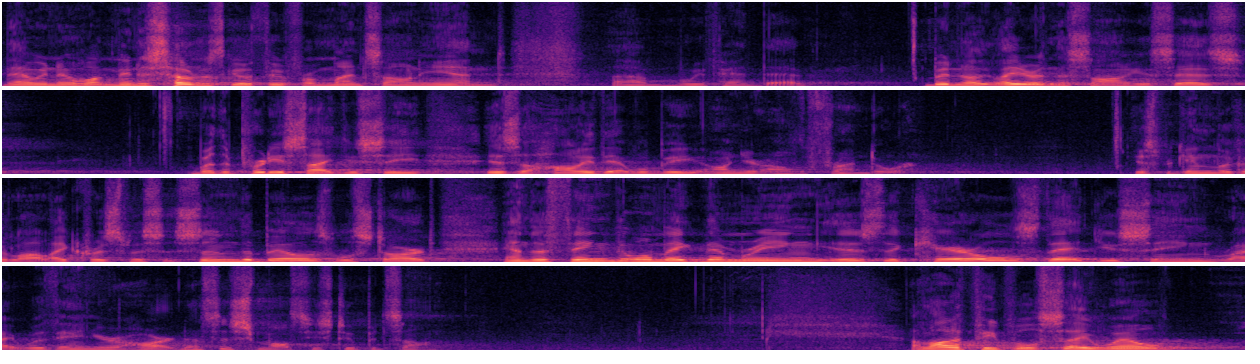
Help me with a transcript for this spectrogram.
Now we know what Minnesotans go through for months on end. Uh, we've had that. But later in the song, it says, But the prettiest sight you see is the holly that will be on your own front door. Just begin to look a lot like Christmas. Soon the bells will start, and the thing that will make them ring is the carols that you sing right within your heart. That's a schmaltzy, stupid song. A lot of people say, well,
